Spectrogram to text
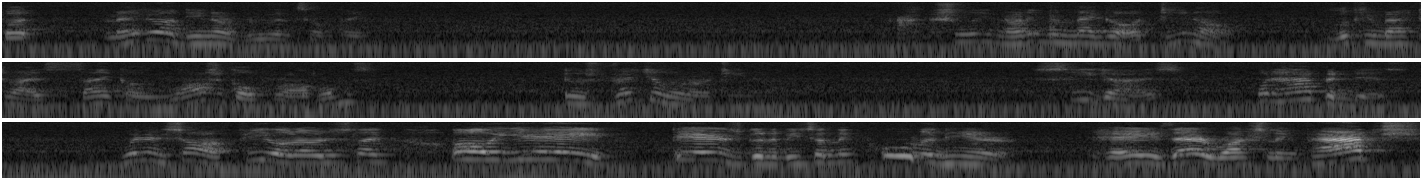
But Mega Audino ruined something. Actually, not even Mega Audino. Looking back to my psychological problems, it was regular Audino. See guys, what happened is, when I saw a field, I was just like, oh yay, there's gonna be something cool in here. Hey, is that a rustling patch?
